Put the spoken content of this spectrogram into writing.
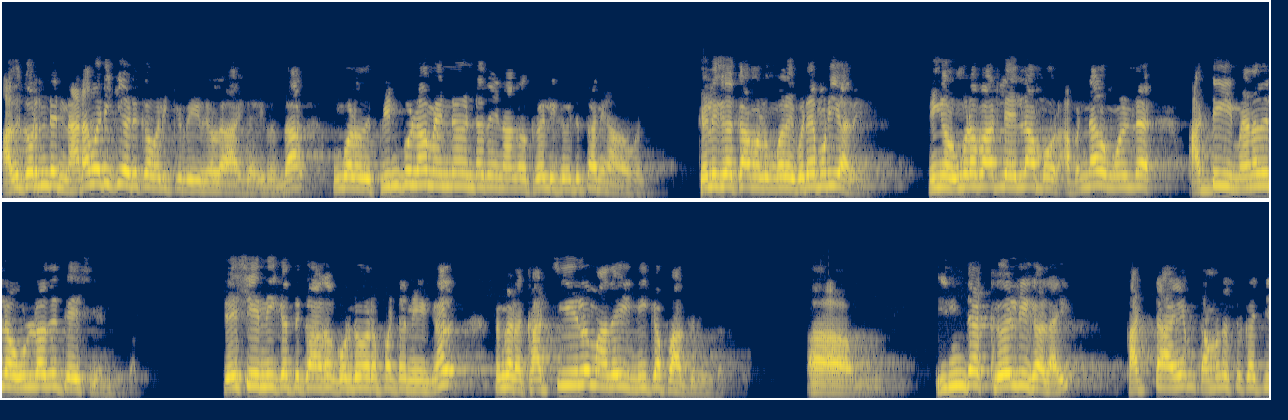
அதுக்கு ரெண்டு நடவடிக்கை எடுக்க வலிக்கிறீர்களாக இருந்தால் உங்களது பின்புலம் என்ன என்றதை நாங்கள் கேள்வி கேட்டுத்தானே ஆக வேண்டும் கேள்வி கேட்காமல் உங்களை விட முடியாதே நீங்கள் உங்களோட பாட்டில் எல்லாம் போகலாம் அப்படின்னா உங்களோட அடி மனதில் உள்ளது தேசிய நீக்கம் தேசிய நீக்கத்துக்காக கொண்டு வரப்பட்ட நீங்கள் எங்களோட கட்சியிலும் அதை நீக்க பார்க்குறீர்கள் இந்த கேள்விகளை கட்டாயம் தமிழரசு கட்சி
